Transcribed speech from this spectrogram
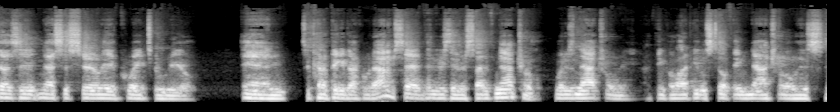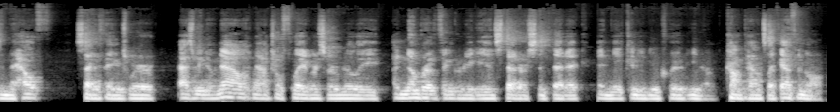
doesn't necessarily equate to real. And to kind of piggyback on what Adam said, then there's the other side of natural. What does natural mean? I think a lot of people still think natural is in the health side of things where as we know now, natural flavors are really a number of ingredients that are synthetic and they can include, you know, compounds like ethanol.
